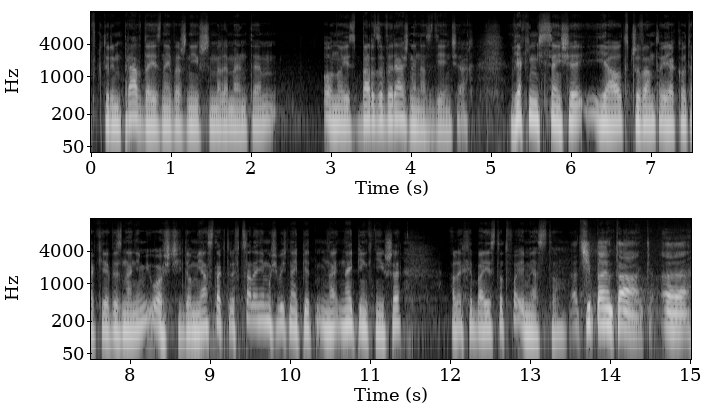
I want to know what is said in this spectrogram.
w którym prawda jest najważniejszym elementem, ono jest bardzo wyraźne na zdjęciach. W jakimś sensie ja odczuwam to jako takie wyznanie miłości do miasta, które wcale nie musi być naj, najpiękniejsze, ale chyba jest to twoje miasto. Ja ci powiem tak, e,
